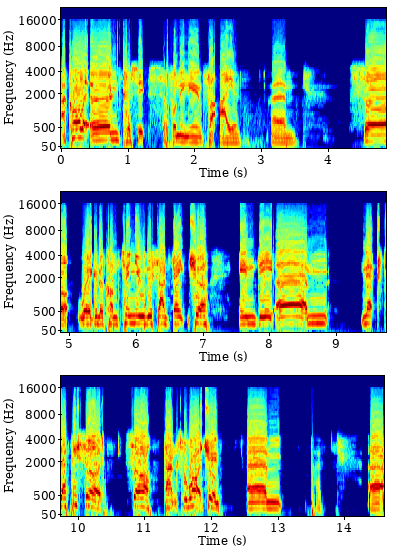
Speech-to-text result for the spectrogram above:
I call it urn because it's a funny name for iron. Um, so we're gonna continue this adventure in the um, next episode. So, thanks for watching. Um, uh,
